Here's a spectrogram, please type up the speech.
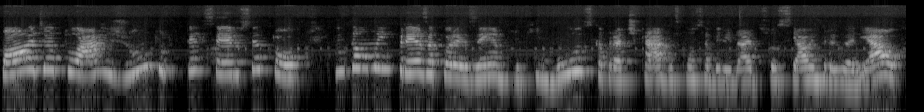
pode atuar junto do terceiro setor. Então, uma empresa, por exemplo, que busca praticar responsabilidade social empresarial,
